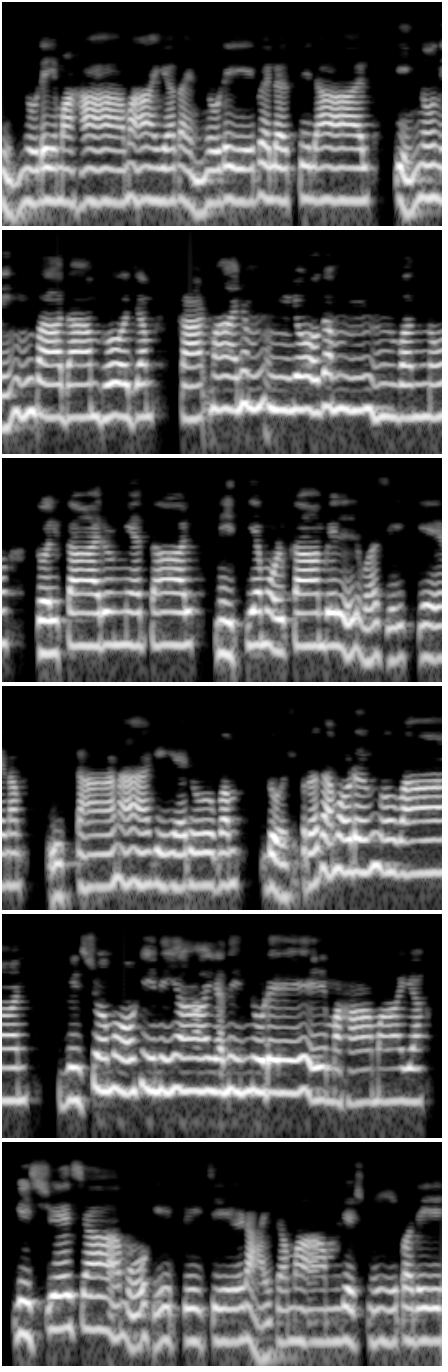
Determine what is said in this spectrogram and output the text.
നിന്നുടെ മഹാമായ തന്നുടെ ബലത്തിലാൽ ഇന്നു നിൻ പാദാംഭോജം കാൺമാനും യോഗം വന്നു. തൊൽക്കാരുണ്യത്താൽ നിത്യം ഉൾക്കാമ്പിൽ വസിക്കേണം. ഈ കാണാകിയ രൂപം ദുഷ്കൃതമൊടുങ്ങുവാൻ വിശ്വമോഹിനിയായ നിന്നുടെ മഹാമായ വിശ്വേശ മോഹിപ്പിച്ചിടായകമാം ലക്ഷ്മീപദേ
